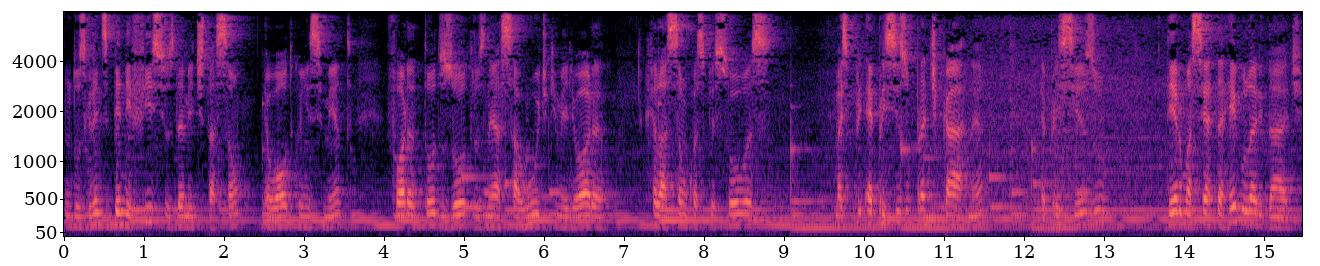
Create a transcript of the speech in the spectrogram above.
um dos grandes benefícios da meditação é o autoconhecimento, fora todos os outros, né, a saúde que melhora relação com as pessoas, mas é preciso praticar, né? É preciso ter uma certa regularidade.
